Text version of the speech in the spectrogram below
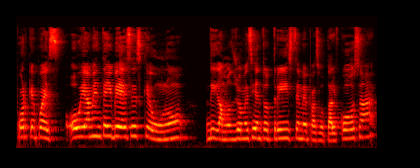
Porque pues obviamente hay veces que uno, digamos, yo me siento triste, me pasó tal cosa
